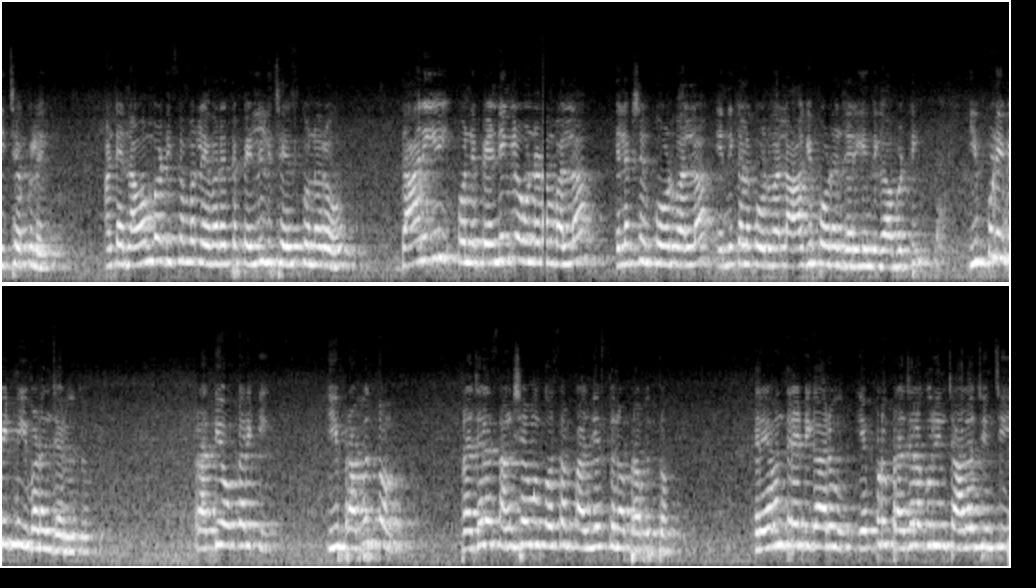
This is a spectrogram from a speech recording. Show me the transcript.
ఈ చెక్కులే. అంటే నవంబర్ డిసెంబర్లో ఎవరైతే పెళ్ళిళ్ళు చేసుకున్నారో దాని కొన్ని పెండింగ్లో ఉండడం వల్ల ఎలక్షన్ కోడ్ వల్ల ఎన్నికల కోడ్ వల్ల ఆగిపోవడం జరిగింది కాబట్టి ఇప్పుడు వీటిని ఇవ్వడం జరుగుతుంది. ప్రతి ఒక్కరికి ఈ ప్రభుత్వం ప్రజల సంక్షేమం కోసం పనిచేస్తున్న ప్రభుత్వం. రేవంత్ రెడ్డి గారు ఎప్పుడు ప్రజల గురించి ఆలోచించి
